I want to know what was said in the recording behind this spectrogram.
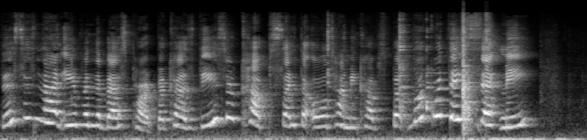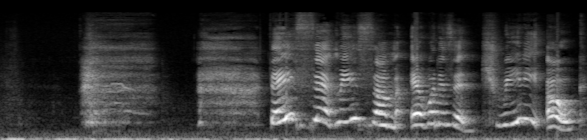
This is not even the best part because these are cups like the old timey cups, but look what they sent me. they sent me some, eh, what is it, Treaty Oak,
